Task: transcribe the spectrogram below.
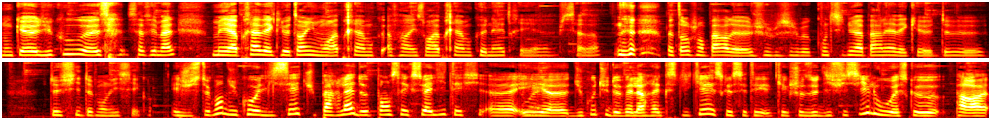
donc euh, du coup, euh, ça, fait mal. Mais après, avec le temps, ils m'ont appris à me, enfin, ils ont appris à me connaître et euh, puis ça va. Maintenant, j'en parle, je, continue à parler avec deux, deux filles de mon lycée. Quoi. Et justement, du coup, au lycée, tu parlais de pansexualité. Euh, et euh, du coup, tu devais leur expliquer, est-ce que c'était quelque chose de difficile ou est-ce que par,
